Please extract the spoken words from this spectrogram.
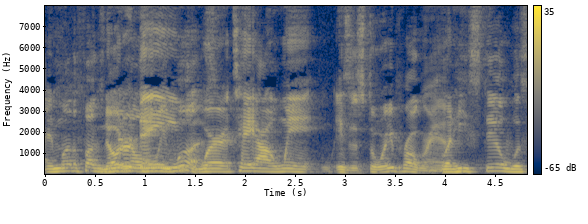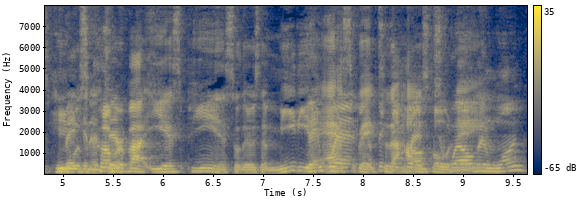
and motherfuckers Notre wouldn't know who he Dame, was. where Teo went, is a story program. but he still was he making was a covered by. ESPN, so there's a media They aspect to the household Twelve name. and one.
